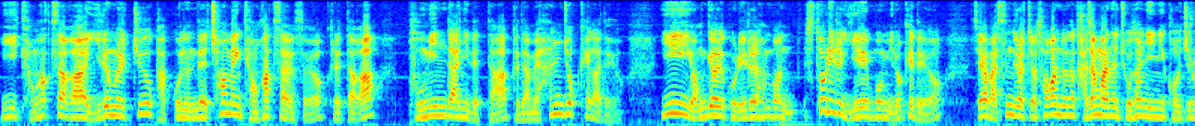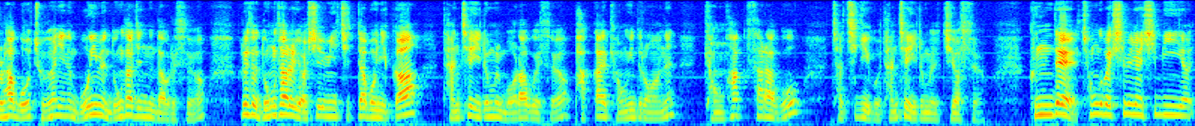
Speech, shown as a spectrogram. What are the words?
이 경학사가 이름을 쭉 바꾸는데 처음엔 경학사였어요. 그랬다가 부민단이 됐다. 그 다음에 한족회가 돼요. 이 연결고리를 한번 스토리를 이해해 보면 이렇게 돼요. 제가 말씀드렸죠. 서간도는 가장 많은 조선인이 거주를 하고 조선인은 모이면 농사 짓는다고 그랬어요. 그래서 농사를 열심히 짓다 보니까 단체 이름을 뭐라고 했어요? 바깔 경이 들어가는 경학사라고 자치기구 단체 이름을 지었어요. 근데 1911년 12년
